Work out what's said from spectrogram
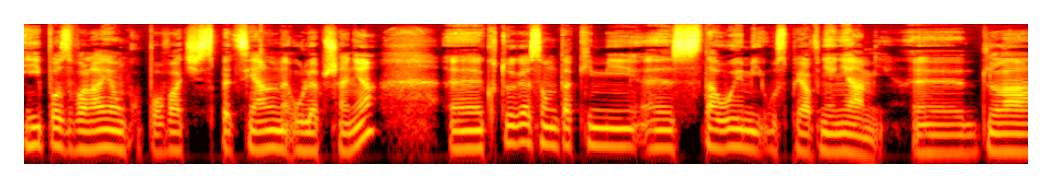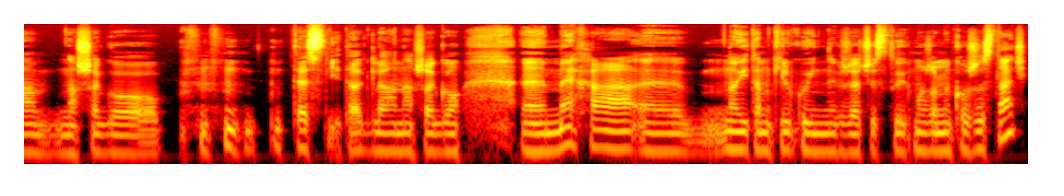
i pozwalają kupować specjalne ulepszenia, e, które są takimi e, stałymi usprawnieniami e, dla naszego Tesli, tak? dla naszego mecha, no i tam kilku innych rzeczy, z których możemy korzystać.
